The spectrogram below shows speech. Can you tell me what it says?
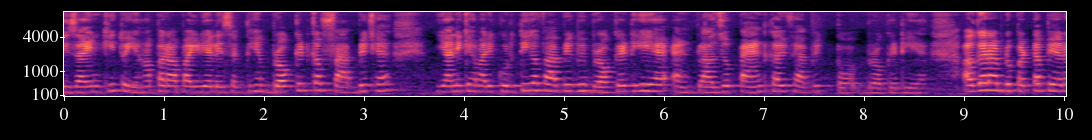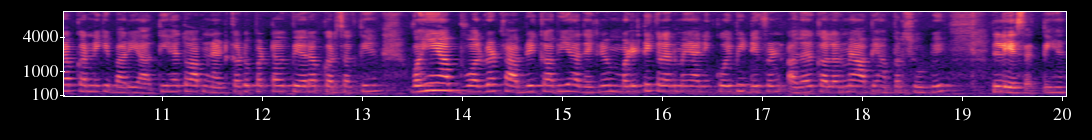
डिज़ाइन की तो यहाँ पर आप आइडिया ले सकती हैं। ब्रॉकेट का फैब्रिक है, यानी कि हमारी कुर्ती का फैब्रिक भी ब्रॉकेट ही है एंड प्लाजो पैंट का भी फैब्रिक ब्रॉकेट ही है। अगर आप दुपट्टा पेयर अप करने की बारी आती है तो आप नेट का दुपट्टा पेयर अप कर सकती हैं। वहीं आप वॉलवेट फैब्रिक का भी यहाँ देख रहे हो, मल्टी कलर में, यानी कोई भी डिफरेंट अदर कलर में आप यहाँ पर सूट भी ले सकती हैं।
